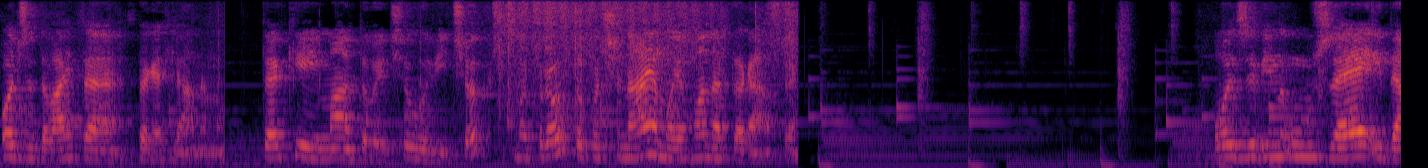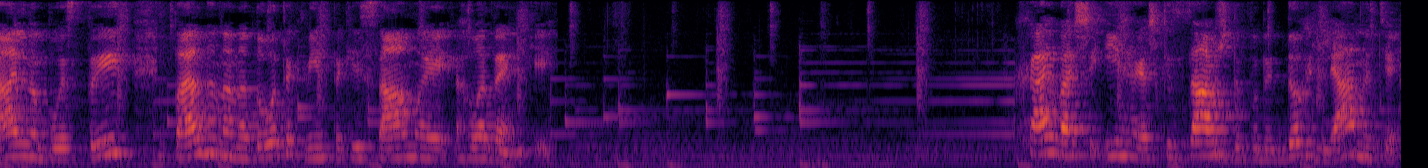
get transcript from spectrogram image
Отже, давайте переглянемо. Такий матовий чоловічок. Ми просто починаємо його натирати. Отже, він уже ідеально блистить. Впевнена, на дотик він такий самий гладенький. Хай ваші іграшки завжди будуть доглянуті,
